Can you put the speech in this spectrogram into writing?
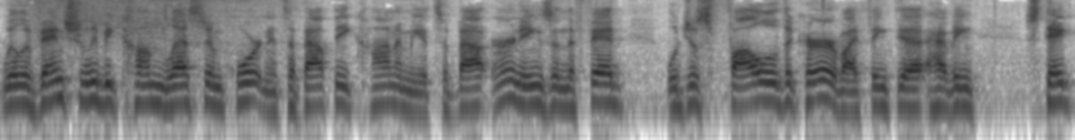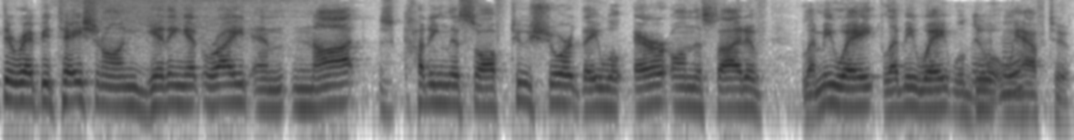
will eventually become less important. It's about the economy, it's about earnings, and the Fed will just follow the curve. I think that having staked their reputation on getting it right and not cutting this off too short, they will err on the side of let me wait, let me wait, we'll do mm-hmm. what we mm-hmm. have to.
